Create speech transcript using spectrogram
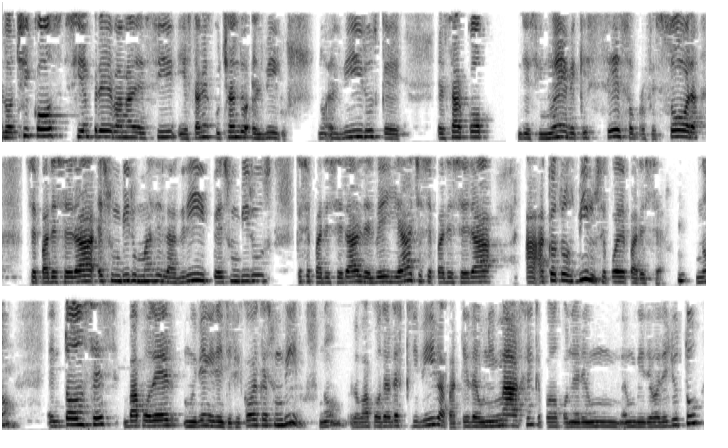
los, chicos siempre van a decir y están escuchando el virus, ¿no? El virus que el SARS-CoV 19, ¿qué es eso, profesora? Se parecerá, es un virus más de la gripe, es un virus que se parecerá al del VIH, se parecerá a, a qué otros virus se puede parecer, ¿no? Entonces va a poder, muy bien, identificó que es un virus, ¿no? Lo va a poder describir a partir de una imagen que puedo poner en un, en un video de YouTube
